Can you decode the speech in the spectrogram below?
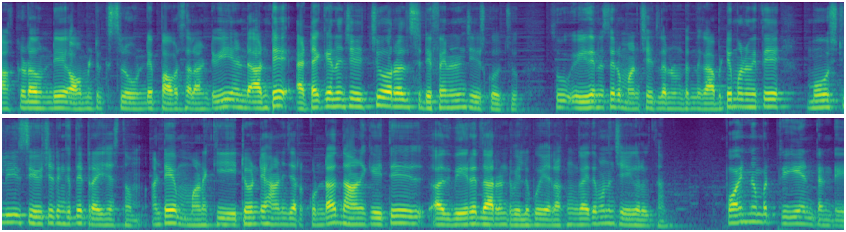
అక్కడ ఉండే ఆమెట్రిక్స్లో ఉండే పవర్స్ అలాంటివి. అండ్ అంటే అటాక్ అయినా చేయొచ్చు ఆర్ ఎల్స్ డిఫైన్ అయినా చేసుకోవచ్చు. సో ఏదైనా సరే మన చేతిలోనే ఉంటుంది కాబట్టి మనమైతే మోస్ట్లీ సేవ్ చేయడానికి అయితే ట్రై చేస్తాం. అంటే మనకి ఎటువంటి హాని జరగకుండా దానికైతే అది వేరే దారంటే వెళ్ళిపోయే రకంగా అయితే మనం చేయగలుగుతాం. పాయింట్ నెంబర్ త్రీ ఏంటంటే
